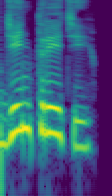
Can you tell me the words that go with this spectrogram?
День третий.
